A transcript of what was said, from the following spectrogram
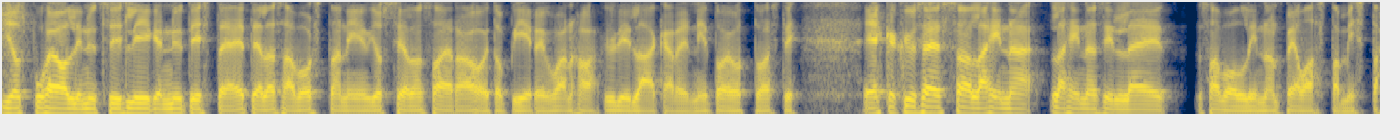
jos puhe oli nyt siis liikennytistä ja Etelä-Savosta, niin jos siellä on sairaanhoitopiirin vanha ylilääkäri, niin toivottavasti ehkä kyseessä on lähinnä, lähinnä silleen Savonlinnan pelastamista.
